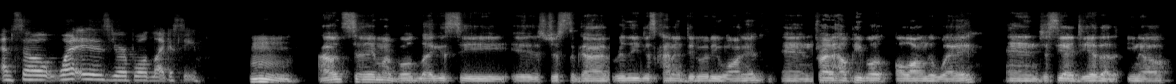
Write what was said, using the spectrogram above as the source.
And so, what is your bold legacy? Hmm. I would say my bold legacy is just the guy really just kind of did what he wanted and try to help people along the way. And just the idea that, you know,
